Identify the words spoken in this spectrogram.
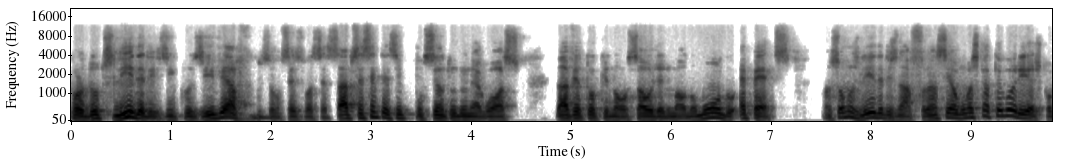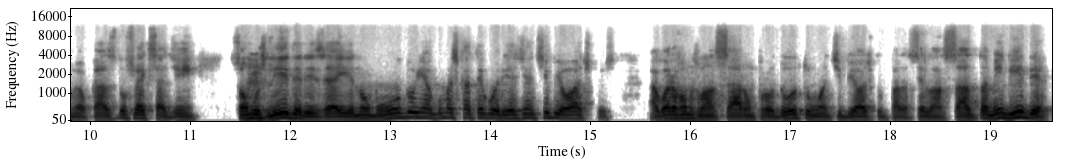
produtos líderes, inclusive, não sei se você sabe, 65% do negócio da Vetoquinol Saúde Animal no mundo é PETS. Nós somos líderes na França em algumas categorias, como é o caso do Flexadin. Somos uhum. líderes aí no mundo em algumas categorias de antibióticos. Agora vamos lançar um produto, um antibiótico para ser lançado, também líder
